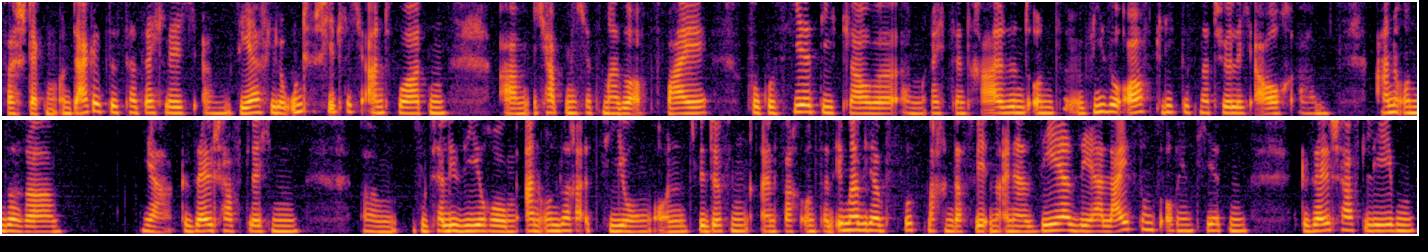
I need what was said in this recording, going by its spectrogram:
verstecken? Und da gibt es tatsächlich ähm, sehr viele unterschiedliche Antworten. Ähm, ich habe mich jetzt mal so auf zwei fokussiert, die ich glaube ähm, recht zentral sind. Und wie so oft liegt es natürlich auch ähm, an unserer ja, gesellschaftlichen ähm, Sozialisierung, an unserer Erziehung. Und wir dürfen einfach uns dann immer wieder bewusst machen, dass wir in einer sehr, sehr leistungsorientierten Gesellschaft leben,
